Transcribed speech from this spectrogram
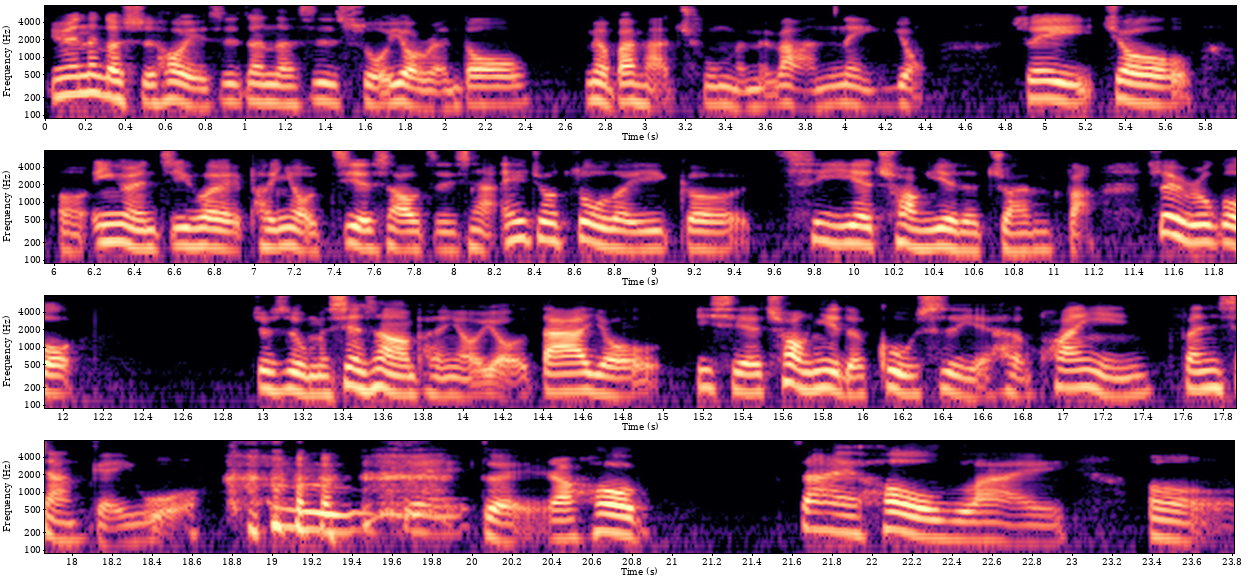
因为那个时候也是真的是所有人都没有办法出门，没办法内用，所以就呃因缘机会，朋友介绍之下，哎，就做了一个企业创业的专访。所以如果就是我们线上的朋友有大家有一些创业的故事，也很欢迎分享给我。嗯，对对，然后再后来，呃，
